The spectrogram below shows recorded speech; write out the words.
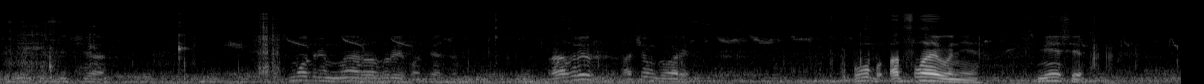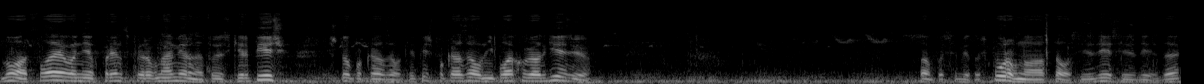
Три кирпича. Смотрим на разрыв опять же. Разрыв о чем говорит? Об отслаивании смеси. Но отслаивание в принципе равномерно. То есть кирпич что показал? Кирпич показал неплохую адгезию. Сам по себе. То есть поровну осталось и здесь, и здесь, да?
